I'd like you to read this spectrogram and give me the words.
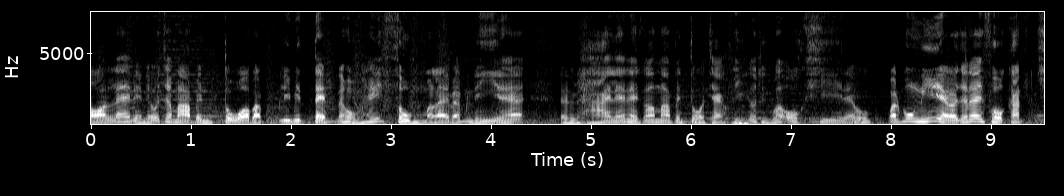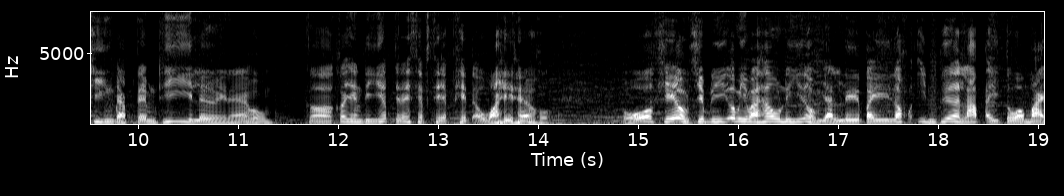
ตอนแรกเนี่ยนึกว่าจะมาเป็นตัวแบบลิมิเต็ดนะผมให้สุ่มอะไรแบบนี้นะฮะแต่สุดท้ายแล้วเนี่ยก็มาเป็นตัวแจกฟรีก็ถือว่าโอเคนะผม วันพรุ่งนี้เนี่ยเราจะได้โฟกัสคิงแบบเต็มที่เลยนะผม ก็ก็ยังดีครับจะได้เซฟเซฟเพชรเอาไว้นะผม โอเคผมคลิปนี้ก็มีมาเท่านี้นะผมอย่าลืมไปล็อกอินเพื่อรับไอตัวใหม่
